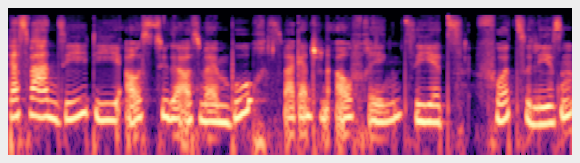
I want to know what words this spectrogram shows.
Das waren sie, die Auszüge aus meinem Buch. Es war ganz schön aufregend, sie jetzt vorzulesen.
